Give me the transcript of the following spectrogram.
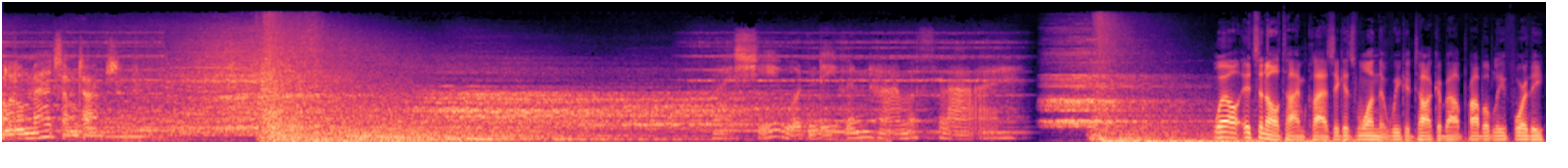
a little mad sometimes. Why, she wouldn't even harm a fly. Well, it's an all-time classic. It's one that we could talk about probably for the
